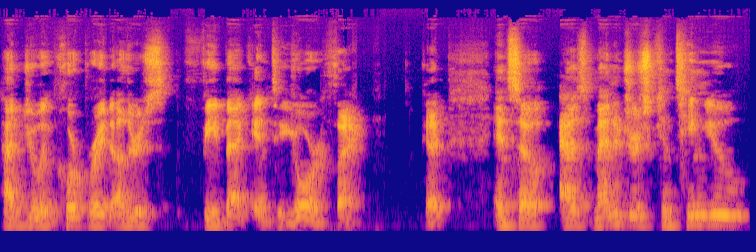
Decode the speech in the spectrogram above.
how did you incorporate others' feedback into your thing. Okay. And so as managers continue,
